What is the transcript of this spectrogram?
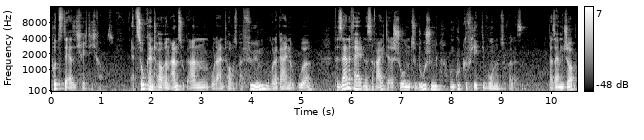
putzte er sich richtig raus. Er zog keinen teuren Anzug an oder ein teures Parfüm oder gar eine Uhr. Für seine Verhältnisse reichte es schon, zu duschen und gut gepflegt die Wohnung zu verlassen. Bei seinem Job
